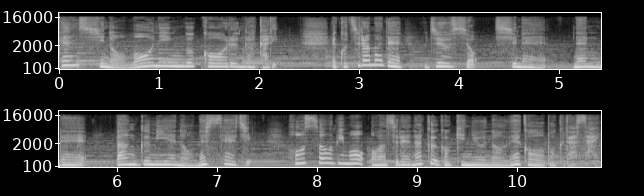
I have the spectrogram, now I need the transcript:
天使のモーニングコール係。こちらまで住所氏名年齢番組へのメッセージ放送日もお忘れなくご記入の上ご応募ください。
